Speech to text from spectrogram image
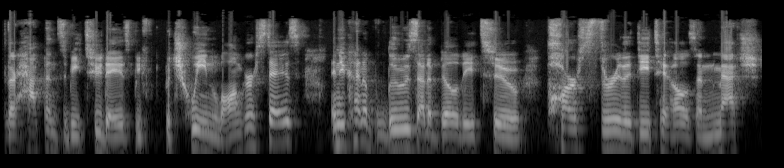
There happens to be two days be- between longer stays, and you kind of lose that ability to parse through the details and match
